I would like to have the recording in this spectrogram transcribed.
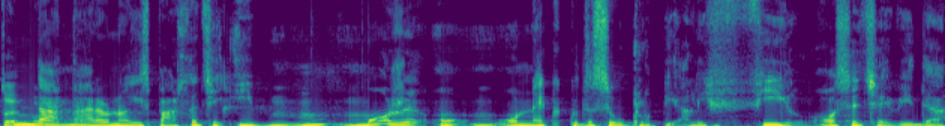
To je Da, naravno, ispaštaće i može on, on nekako da se uklopi, ali feel, osjećaj videa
